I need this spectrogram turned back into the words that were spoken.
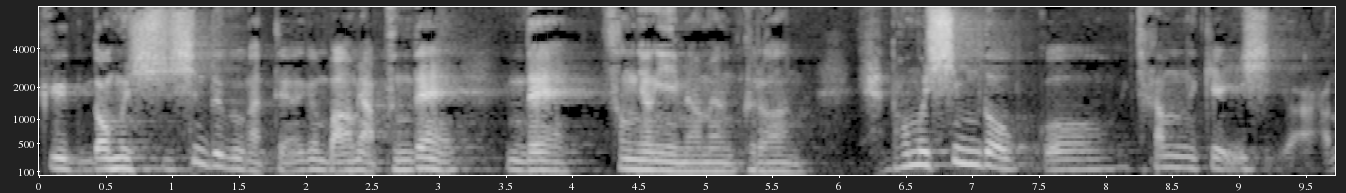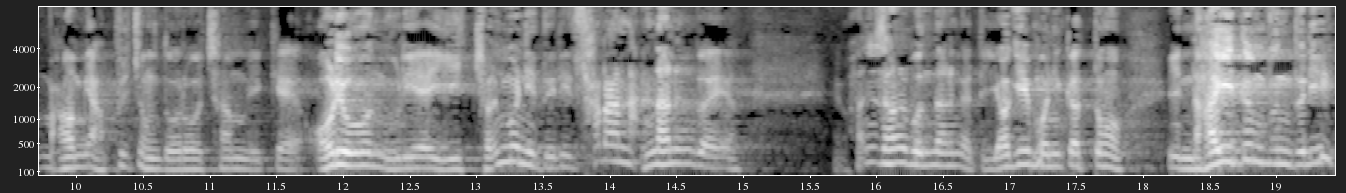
그 너무 힘들 것 같아요. 그 마음이 아픈데, 근데 성령이 임하면 그런 너무 힘도 없고 참 이렇게 마음이 아플 정도로 참 이렇게 어려운 우리의 이 젊은이들이 살아난다는 거예요. 환상을 본다는 것 같아요. 여기 보니까 또 나이 든 분들이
